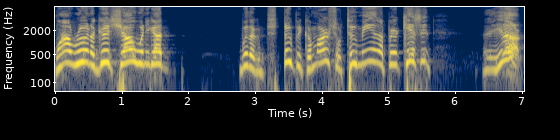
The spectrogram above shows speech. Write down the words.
Why ruin a good show when you got with a stupid commercial, two men up there kissing? Yuck.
